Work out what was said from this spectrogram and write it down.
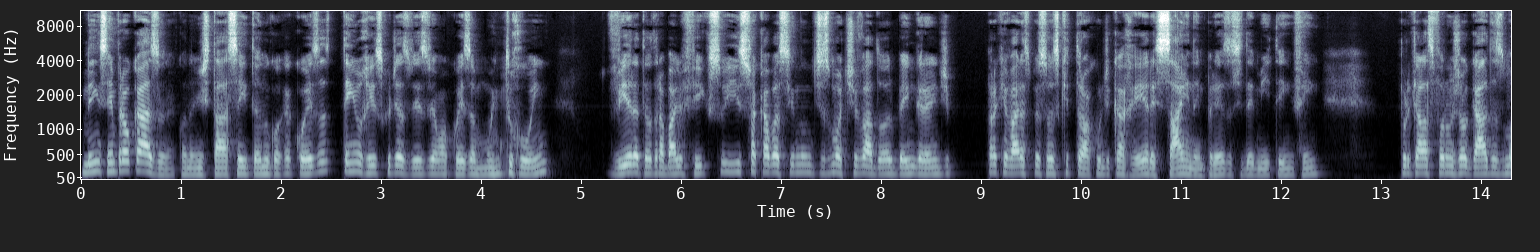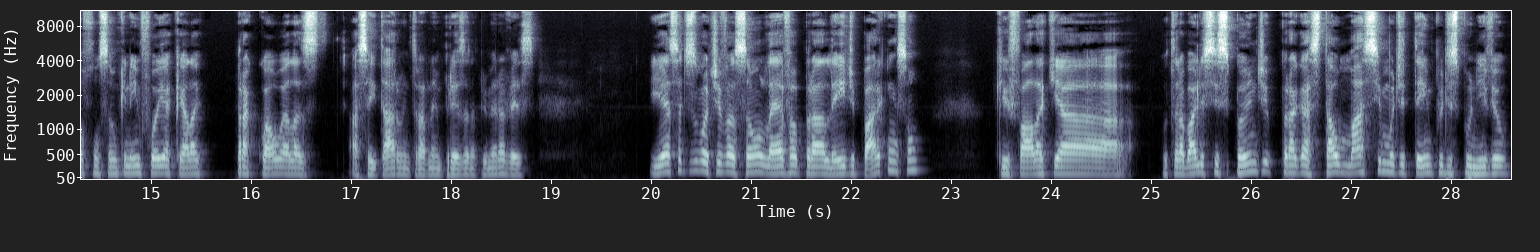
Nem sempre é o caso, né? Quando a gente está aceitando qualquer coisa, tem o risco de às vezes ver uma coisa muito ruim, vira teu trabalho fixo e isso acaba sendo um desmotivador bem grande para que várias pessoas que trocam de carreira e saem da empresa, se demitem, enfim, porque elas foram jogadas numa função que nem foi aquela para qual elas aceitaram entrar na empresa na primeira vez. E essa desmotivação leva para a lei de Parkinson, que fala que a, o trabalho se expande para gastar o máximo de tempo disponível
